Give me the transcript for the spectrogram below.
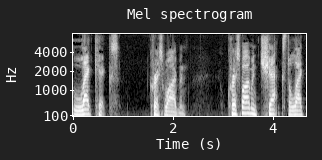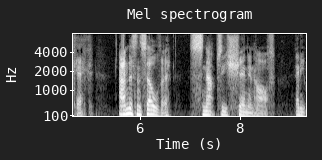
leg kicks Chris Weidman. Chris Weidman checks the leg kick. Anderson Silva snaps his shin in half, and he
